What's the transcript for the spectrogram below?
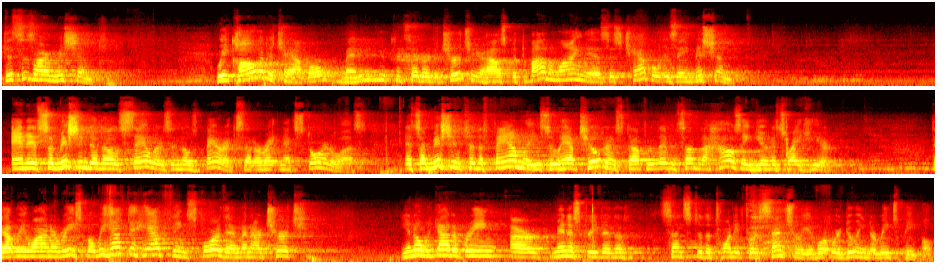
This is our mission. We call it a chapel. Many of you consider it a church in your house, but the bottom line is this chapel is a mission. And it's a mission to those sailors in those barracks that are right next door to us. It's a mission to the families who have children and stuff who live in some of the housing units right here that we want to reach. But we have to have things for them in our church you know, we got to bring our ministry to the sense to the 21st century of what we're doing to reach people.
